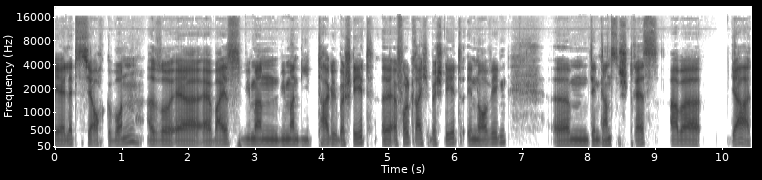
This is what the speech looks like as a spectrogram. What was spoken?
Air letztes Jahr auch gewonnen. Also er, er weiß, wie man, wie man die Tage übersteht, äh, erfolgreich übersteht in Norwegen, ähm, den ganzen Stress. Aber ja,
